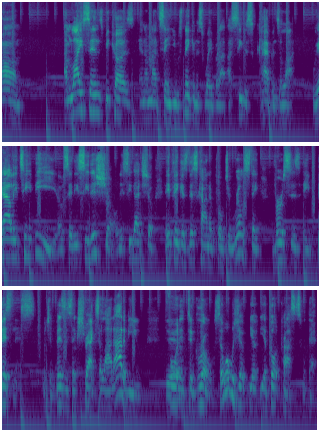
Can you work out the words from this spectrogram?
Um, i'm licensed because and i'm not saying you was thinking this way but i, I see this happens a lot. Reality tv they'll say they see this show they see that show they think it's this kind of approach in real estate versus a business which a business extracts a lot out of you yeah. for it to grow. So what was your, your, your thought process with that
